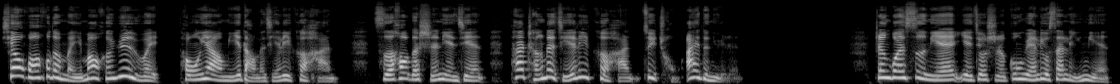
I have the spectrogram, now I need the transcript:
萧皇后的美貌和韵味同样迷倒了颉利可汗。此后的十年间，她成了颉利可汗最宠爱的女人。贞观四年，也就是公元六三零年，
